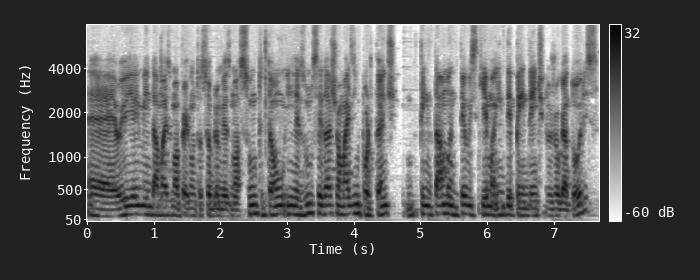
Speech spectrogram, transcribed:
É, eu ia emendar mais uma pergunta sobre o mesmo assunto. Então, em resumo, vocês acham mais importante tentar manter o esquema independente dos jogadores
